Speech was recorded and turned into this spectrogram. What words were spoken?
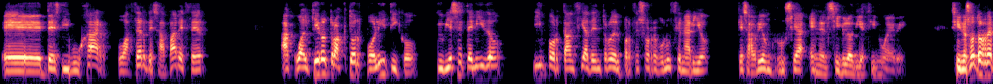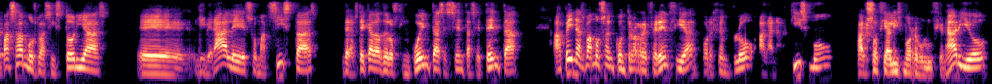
eh, desdibujar o hacer desaparecer a cualquier otro actor político que hubiese tenido importancia dentro del proceso revolucionario que se abrió en Rusia en el siglo XIX. Si nosotros repasamos las historias eh, liberales o marxistas de las décadas de los 50, 60, 70, apenas vamos a encontrar referencia, por ejemplo, al anarquismo, al socialismo revolucionario,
